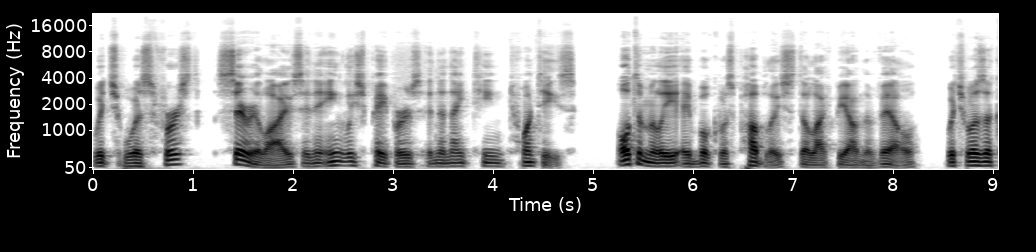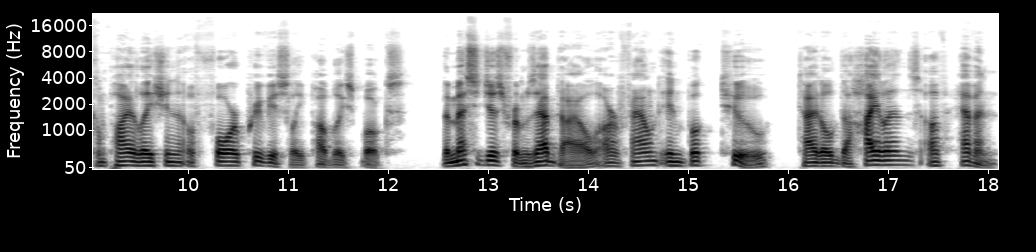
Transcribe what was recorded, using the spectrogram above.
which was first serialized in the English papers in the 1920s. Ultimately, a book was published, The Life Beyond the Veil, which was a compilation of four previously published books. The messages from Zabdiel are found in Book 2, titled The Highlands of Heaven.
